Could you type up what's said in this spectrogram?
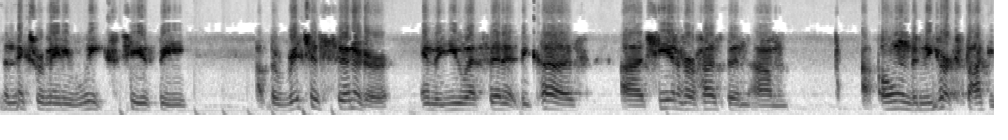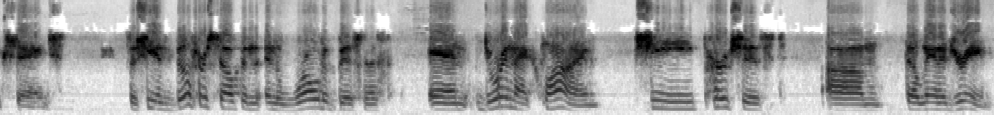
the next remaining weeks, she is the uh, the richest senator in the U.S. Senate because uh, she and her husband um, own the New York Stock Exchange. So she has built herself in, in the world of business. And during that climb, she purchased um, the Atlanta Dream,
